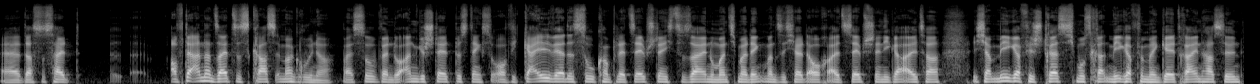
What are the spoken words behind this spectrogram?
äh, dass es halt äh, auf der anderen Seite ist das Gras immer grüner. Weißt du, wenn du angestellt bist, denkst du, oh, wie geil wäre das so, komplett selbstständig zu sein. Und manchmal denkt man sich halt auch als selbstständiger Alter, ich habe mega viel Stress, ich muss gerade mega für mein Geld reinhasseln.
